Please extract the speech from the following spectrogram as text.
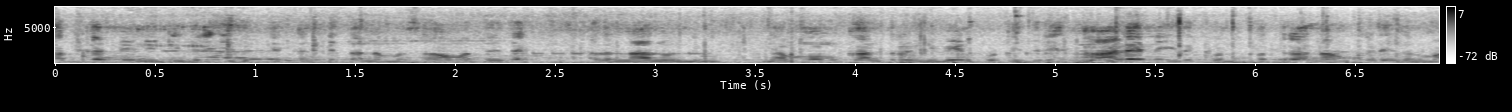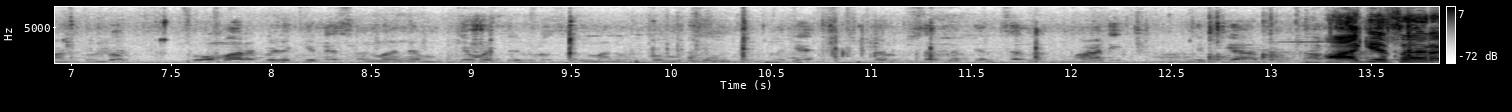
ಹಕ್ಕನ್ನು ನೀಡಿದರೆ. ಇದಕ್ಕೆ ಖಂಡಿತ ನಮ್ಮ ಸಹಮತ ಇದೆ. ಅದನ್ನು ನಾನು ನಿಮ್ಮ ನಮ್ಮ ಮುಖಾಂತರ ನೀವೇನು ಕೊಟ್ಟಿದ್ದೀರಿ ನಾಳೆನೇ ಇದಕ್ಕೆ ಒಂದು ಪತ್ರ ನಮ್ಮ ಕಡೆಯಿಂದ ಮಾಡಿಕೊಂಡು ಸೋಮವಾರ ಬೆಳಗ್ಗೆನೇ ಸನ್ಮಾನ್ಯ ಮುಖ್ಯಮಂತ್ರಿಗಳು ಸನ್ಮಾನ್ಯ ಉಪಮುಖ್ಯಮಂತ್ರಿಗಳಿಗೆ ತಲುಪಿಸೋ ಕೆಲಸ ನಾನು ಮಾಡಿ ನಿಮಗೆ ಅದು ಹಾಗೆ ಸರ್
